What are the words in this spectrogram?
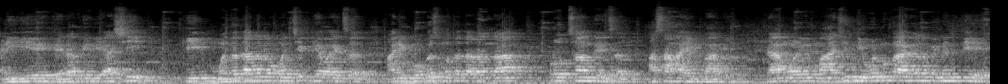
आणि ही हेराफेरी अशी की मतदाराला वंचित ठेवायचं आणि बोगस मतदारांना प्रोत्साहन द्यायचं असा हा एक भाग आहे. त्यामुळे माझी निवडणूक आयोगाला विनंती आहे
